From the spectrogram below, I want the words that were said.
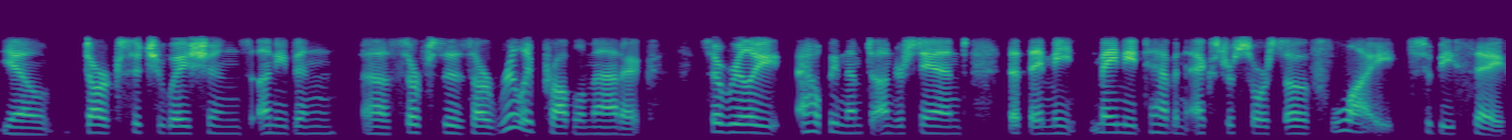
you know, dark situations, uneven uh, surfaces are really problematic. So, really helping them to understand that they may, may need to have an extra source of light to be safe,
